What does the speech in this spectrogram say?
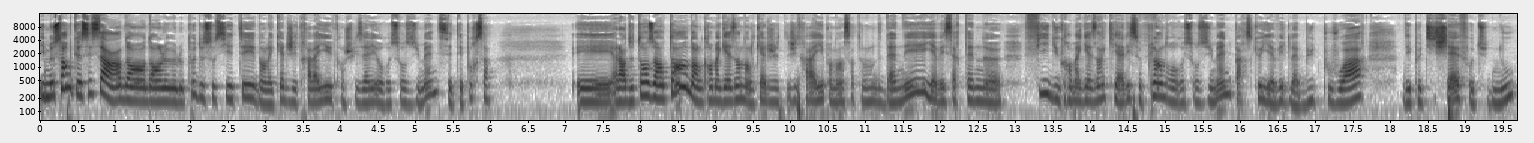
Il me semble que c'est ça, hein, dans, le, le, peu de sociétés dans lesquelles j'ai travaillé quand je suis allée aux ressources humaines, c'était pour ça. Et alors de temps en temps, dans le grand magasin dans lequel j'ai travaillé pendant un certain nombre d'années, il y avait certaines euh, filles du grand magasin qui allaient se plaindre aux ressources humaines parce qu'il y avait de l'abus de pouvoir, des petits chefs au-dessus de nous.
